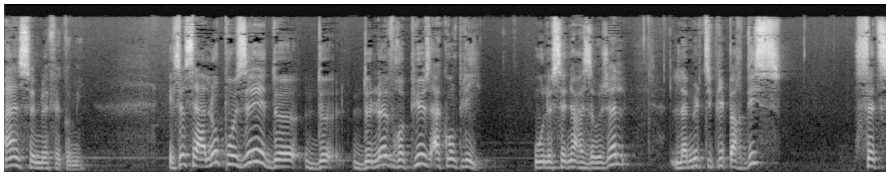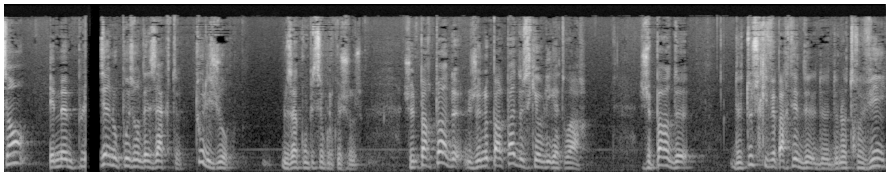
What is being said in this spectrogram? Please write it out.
un seul méfait commis. Et ça, c'est à l'opposé de, de, de l'œuvre pieuse accomplie, où le Seigneur Azzawajal la multiplie par 10, 700 et même plus. Nous posons des actes tous les jours. Nous accomplissons quelque chose. Je ne parle pas de, je ne parle pas de ce qui est obligatoire. Je parle de, tout ce qui fait partie de, notre vie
